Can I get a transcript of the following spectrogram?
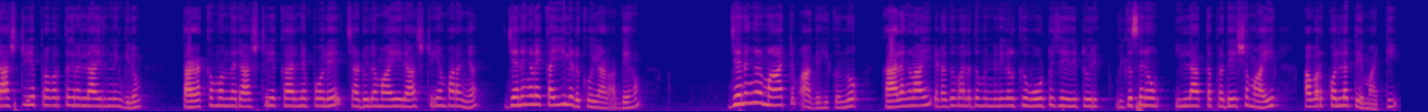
രാഷ്ട്രീയ പ്രവർത്തകനല്ലായിരുന്നെങ്കിലും തഴക്കം വന്ന രാഷ്ട്രീയക്കാരനെ പോലെ ചടുലമായി രാഷ്ട്രീയം പറഞ്ഞ് ജനങ്ങളെ കയ്യിലെടുക്കുകയാണ് അദ്ദേഹം. ജനങ്ങൾ മാറ്റം ആഗ്രഹിക്കുന്നു. കാലങ്ങളായി ഇടതു വലത് മുന്നണികൾക്ക് വോട്ട് ചെയ്തിട്ട് ഒരു വികസനവും ഇല്ലാത്ത പ്രദേശമായി അവർ കൊല്ലത്തെ മാറ്റി.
